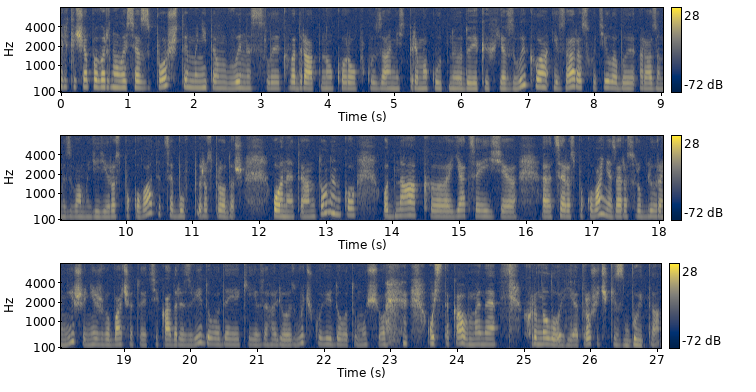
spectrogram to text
Тільки що повернулася з пошти, мені там винесли квадратну коробку замість прямокутної, до яких я звикла, і зараз хотіла би разом із вами її розпакувати. Це був розпродаж Онети Антоненко. Однак е, я цей, е, це розпакування зараз роблю раніше, ніж ви бачите ці кадри з відео, деякі і взагалі озвучку відео, тому що ось така в мене хронологія, трошечки збита.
